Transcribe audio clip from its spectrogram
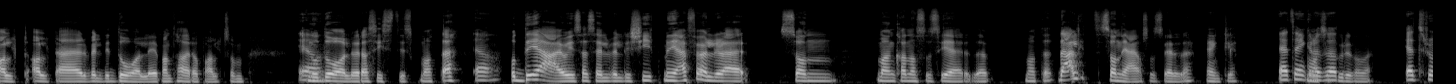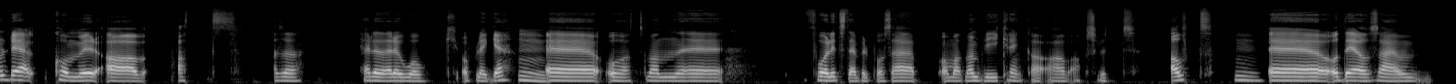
alt, alt er veldig dårlig, man tar opp alt som Ja. noe dårlig og rasistisk, på en måte. ja. Og det er jo i seg selv veldig kjipt, men jeg føler det er sånn man kan assosiere det, på en måte. Det er litt sånn jeg assosierer det, egentlig. Jeg tenker også at jeg tror det kommer av at Altså, hele det derre woke-opplegget, Mm. eh, og at man eh, får litt stempel på seg om at man blir krenka av absolutt alt. Mm. Eh, og det også er jo en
